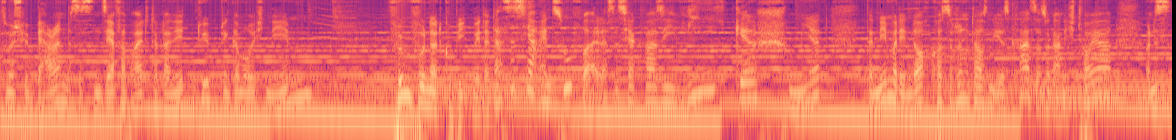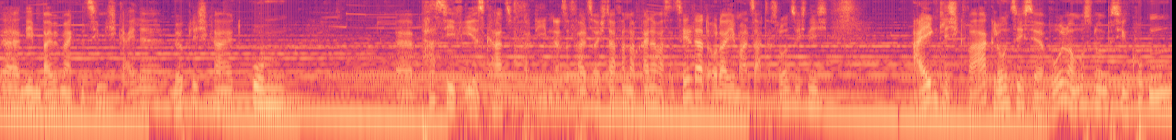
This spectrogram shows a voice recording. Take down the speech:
Zum Beispiel Baron, das ist ein sehr verbreiteter Planetentyp, den kann man ruhig nehmen. 500 Kubikmeter. Das ist ja ein Zufall. Das ist ja quasi wie geschmiert. Dann nehmen wir den doch. Kostet 100.000 ISK, ist also gar nicht teuer. Und ist äh, nebenbei bemerkt eine ziemlich geile Möglichkeit, um äh, passiv ISK zu verdienen. Also falls euch davon noch keiner was erzählt hat oder jemand sagt, das lohnt sich nicht. Eigentlich Quark, lohnt sich sehr wohl. Man muss nur ein bisschen gucken,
